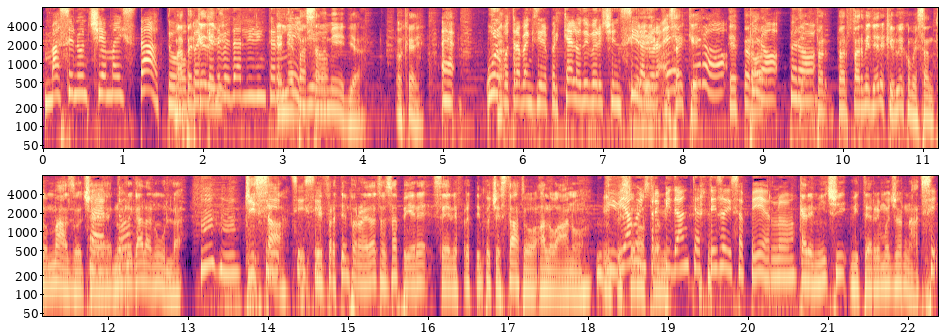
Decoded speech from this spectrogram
Ma se non ci è mai stato, Ma perché, perché devi- deve dargli E gli l'intermedio? abbassa la media. Ok. Eh, Uno potrebbe anche dire perché lo deve recensire. Allora, Eh, eh, sai che- però, eh, però- però, però, Per, per far vedere che lui è come San Tommaso, cioè Certo. non regala nulla. Mhm, Chissà, Sì, sì, sì. nel frattempo non è dato sapere se nel frattempo c'è stato a Loano. in Viviamo in nostro amico. trepidante attesa di saperlo. Cari amici, vi terremo aggiornati. Sì.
